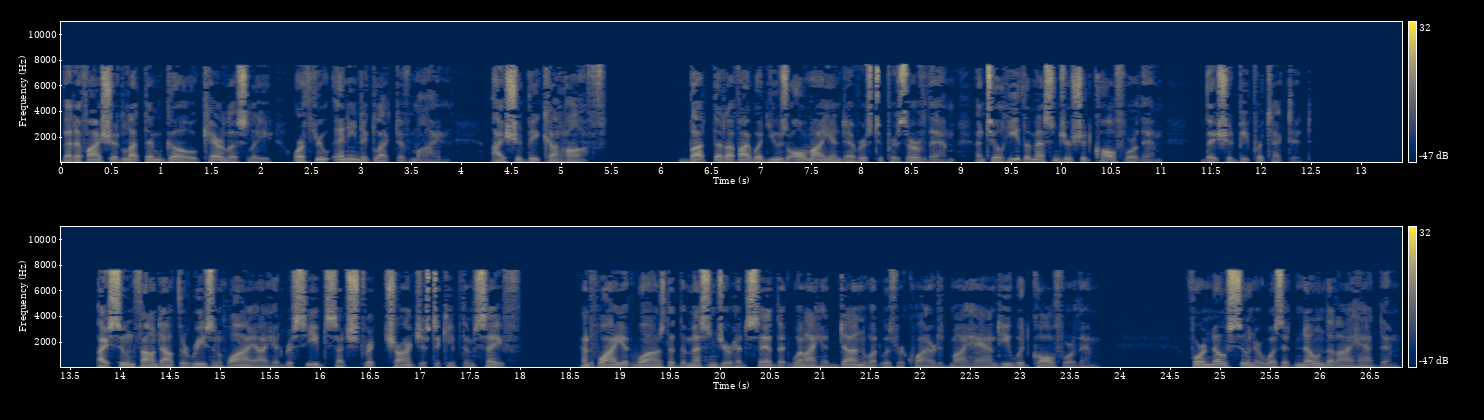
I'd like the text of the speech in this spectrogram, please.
that if I should let them go carelessly or through any neglect of mine, I should be cut off. But that if I would use all my endeavors to preserve them until he the messenger should call for them, they should be protected. I soon found out the reason why I had received such strict charges to keep them safe, and why it was that the messenger had said that when I had done what was required at my hand, he would call for them. For no sooner was it known that I had them,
